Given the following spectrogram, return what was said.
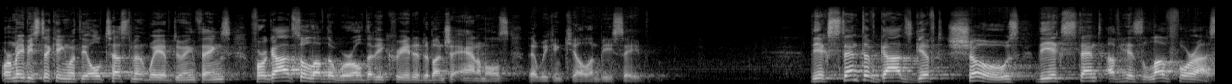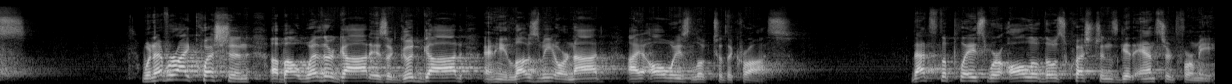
Or maybe sticking with the Old Testament way of doing things, for God so loved the world that he created a bunch of animals that we can kill and be saved. The extent of God's gift shows the extent of his love for us. Whenever I question about whether God is a good God and he loves me or not, I always look to the cross. That's the place where all of those questions get answered for me.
